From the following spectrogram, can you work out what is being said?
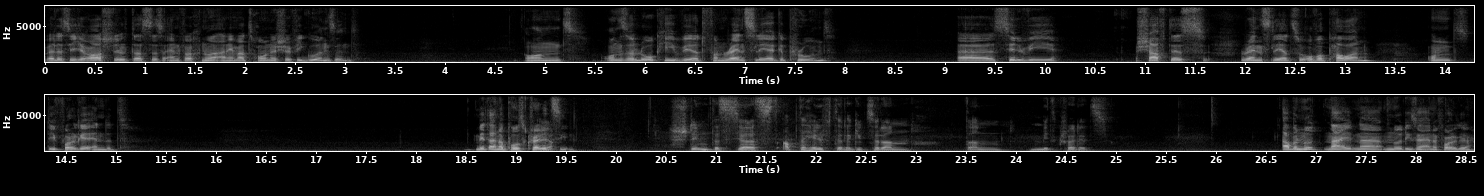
Weil es sich herausstellt, dass das einfach nur animatronische Figuren sind. Und unser Loki wird von Renslayer gepruned. Äh, Sylvie schafft es, Renslayer zu overpowern. Und die Folge endet. Mit einer Post-Credit-Scene. Ja. Stimmt, das ist ja das ab der Hälfte. Da gibt es ja dann, dann Mid-Credits. Aber nur, nein, nein, nur diese eine Folge.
